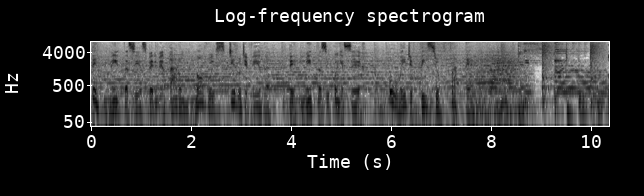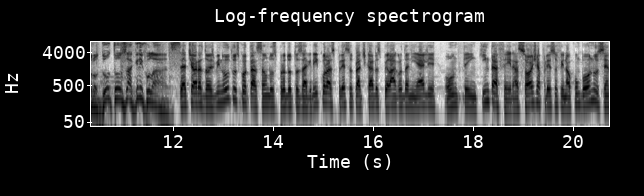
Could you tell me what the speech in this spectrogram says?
Permita-se experimentar um novo estilo de vida. Permita-se conhecer o Edifício Fraterno. Produtos agrícolas. 7 horas 2 minutos, cotação dos produtos agrícolas, preços praticados pela Agro Daniele ontem, quinta-feira. A soja, preço final com bônus, R$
